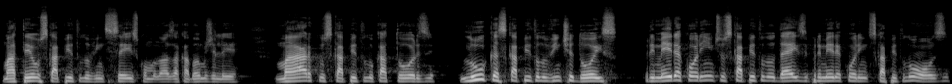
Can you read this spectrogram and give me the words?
Mateus capítulo 26, como nós acabamos de ler, Marcos capítulo 14, Lucas capítulo 22, 1 Coríntios capítulo 10 e 1 Coríntios capítulo 11,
